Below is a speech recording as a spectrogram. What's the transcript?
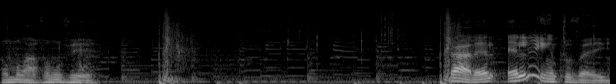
Vamos lá, vamos ver. Cara, é, é lento, velho.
